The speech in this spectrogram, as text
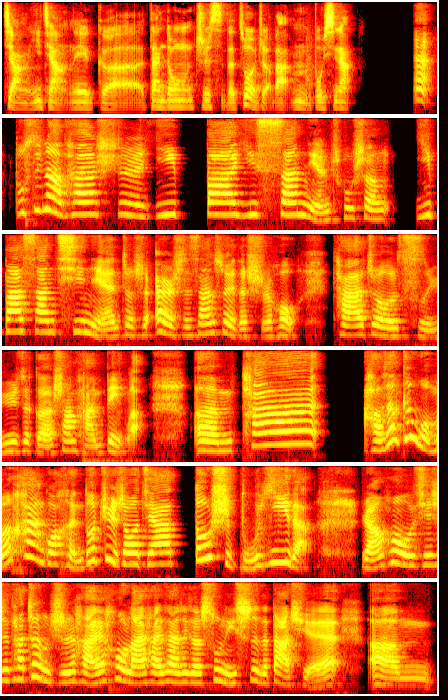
讲一讲那个《丹东之死》的作者吧。嗯，布希纳。嗯，布希纳他是一八一三年出生，一八三七年就是二十三岁的时候，他就死于这个伤寒病了。嗯，他。好像跟我们看过很多剧作家都是读医的，然后其实他正值还后来还在那个苏黎世的大学，嗯，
